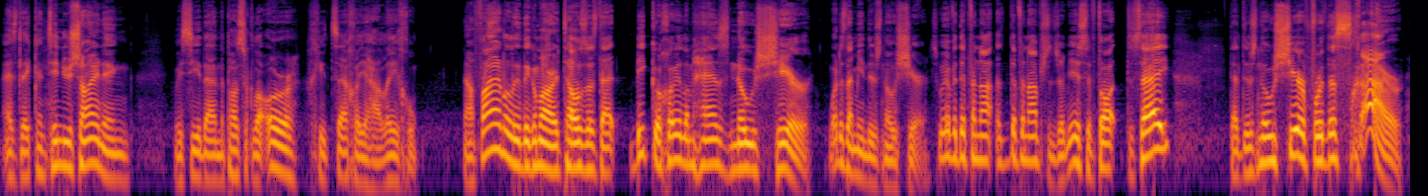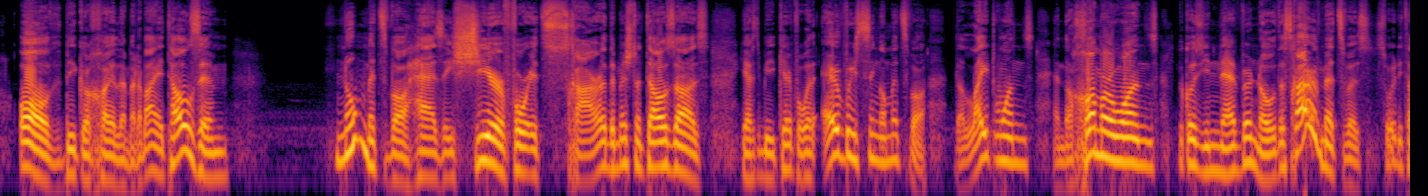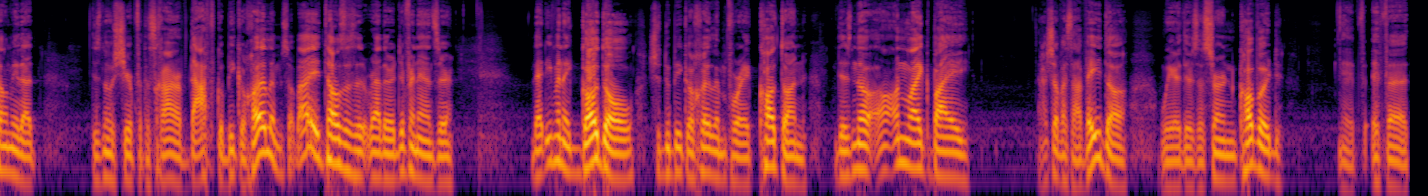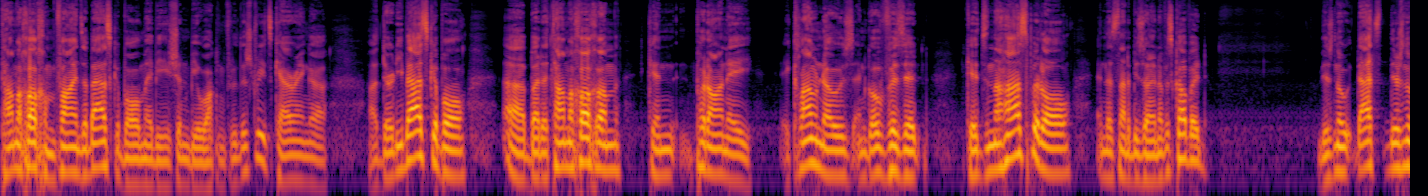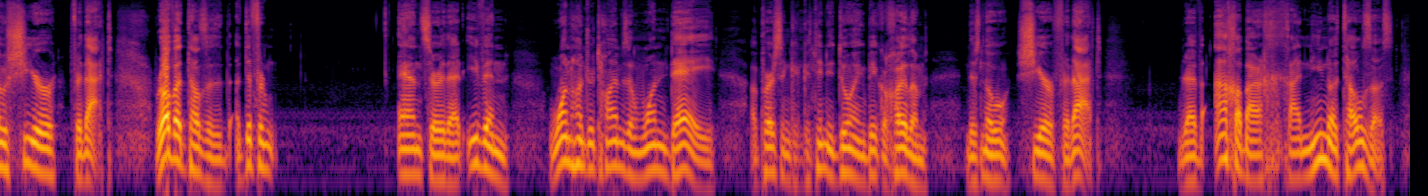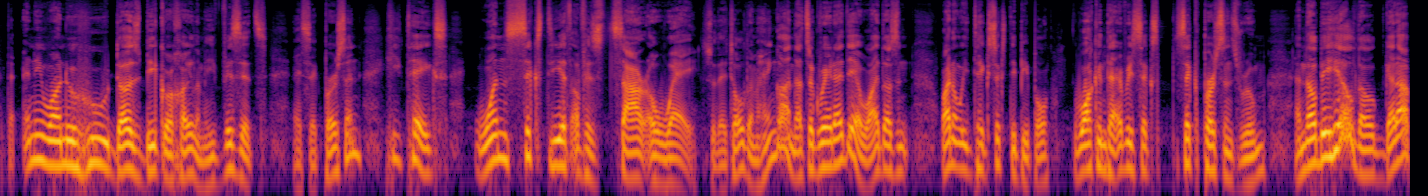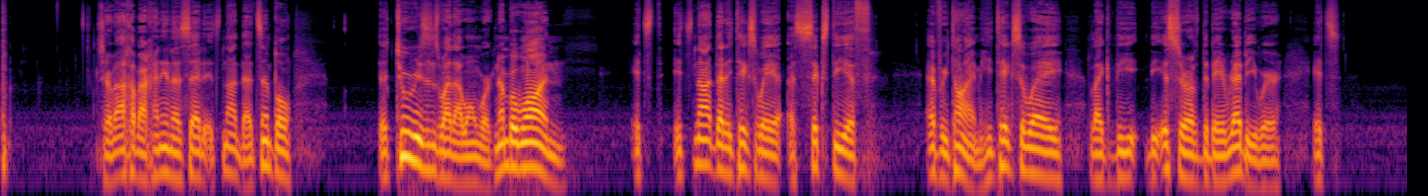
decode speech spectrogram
As they continue shining, we see that in the pasuk la'or chitzecha. Now, finally, the Gemara tells us that Bikkur Cholim has no shear. What does that mean? There's no shear. So we have a different uh, different options. Rabbi Yosef thought to say that there's no shear for the schar of Bikkur but Abaye tells him no mitzvah has a shear for its schar. The Mishnah tells us you have to be careful with every single mitzvah, the light ones and the chomer ones, because you never know the schar of mitzvahs. So what are you telling me that there's no shear for the schar of dafka bikkur cholim? So Abaye tells us rather a different answer. That even a gadol should do bikkur cholim for a katan. There's no, unlike by hashavas aveda, where there's a certain kavod. If if a tamachachim finds a basketball, maybe he shouldn't be walking through the streets carrying a, a dirty basketball. Uh, but a Tamachacham can put on a a clown nose and go visit kids in the hospital, and that's not a bizayon of his kavod. There's no that's there's no shear for that. Rava tells us a different answer that even 100 times in one day, a person can continue doing Bikur Cholim. There's no shear for that. Rev Achabar Chanina tells us that anyone who does Bikur Cholim, he visits a sick person, he takes one sixtieth of his tsar away. So they told him, "Hang on, that's a great idea. Why doesn't? Why don't we take sixty people, walk into every sick, sick person's room, and they'll be healed. They'll get up." So Rav Achabar Chanina said, "It's not that simple. There are two reasons why that won't work. Number one, it's it's not that he takes away a sixtieth every time. He takes away like the the isser of the Bay Rebbe, where it's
